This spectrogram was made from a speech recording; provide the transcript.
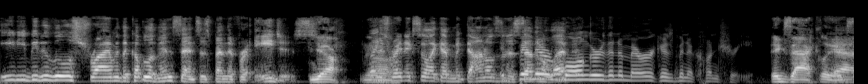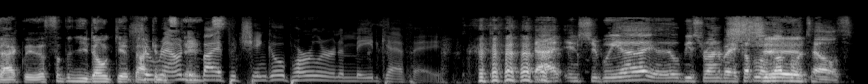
itty bitty little shrine with a couple of incense that's been there for ages. Yeah, Like it's right next to like a McDonald's and a It's been there longer than America's been a country. exactly, Yeah. exactly. That's something you don't get back in the Surrounded states. by a pachinko parlor and a maid cafe. That in Shibuya, it'll be surrounded by a couple Shit. of love hotels.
